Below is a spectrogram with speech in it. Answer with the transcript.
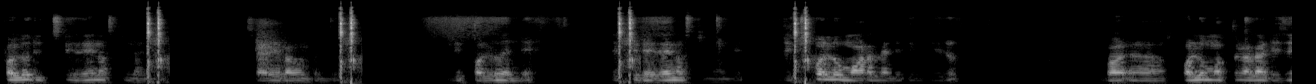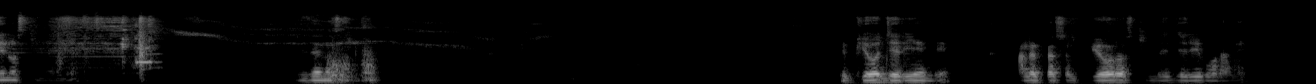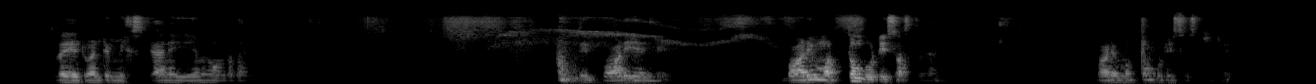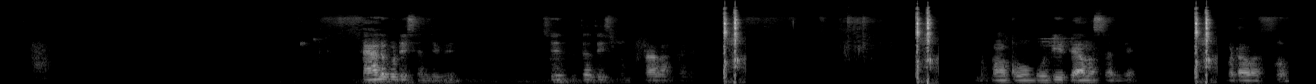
పళ్ళు రిచ్ డిజైన్ వస్తుందండి. సరే ఇలా ఉంటుంది. ఇది పళ్ళు అండి. రిచ్ డిజైన్ వస్తుందండి. రిచ్ పళ్ళు మోడల్ అండి దీని పేరు. పళ్ళు మొత్తం అలా డిజైన్ వస్తుందండి. డిజైన్ వస్తుంది. ప్యూర్ జెరీ అండి. హండ్రెడ్ పర్సెంట్ ప్యూర్ వస్తుంది జరీ కూడా ఇందులో ఎటువంటి మిక్స్ కానీ ఏమీ ఉండదండి. ఇది బాడీ అండి. బాడీ మొత్తం బూటీస్ వస్తుందండి. బాడీ మొత్తం బూటీస్ వస్తుంది. హ్యాండ్ బూటీస్ అండి ఇవి. చేతితో తీసిన పుట్టాలంటారండి మాకు బూటీ ఫేమస్ అండి. బుటా వరకు.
